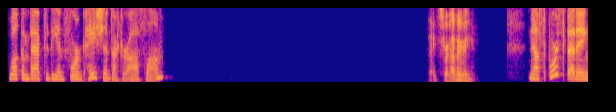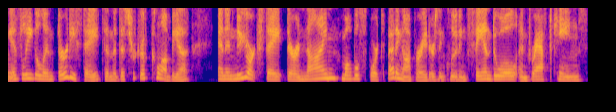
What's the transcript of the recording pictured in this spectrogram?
Welcome back to the Informed Patient, Dr. Aslam. Thanks for having me. Now, sports betting is legal in 30 states and the District of Columbia. And in New York State, there are nine mobile sports betting operators, including FanDuel and DraftKings,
